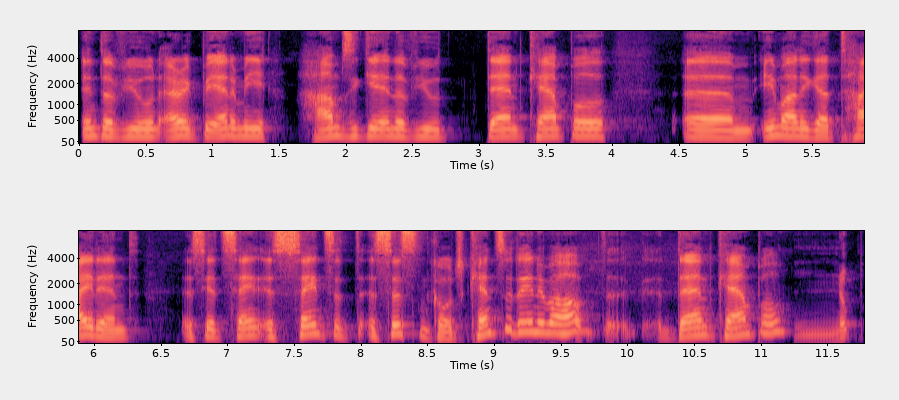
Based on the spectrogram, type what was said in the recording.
interviewen. Eric Bieniemy haben sie geinterviewt. Dan Campbell, ähm, ehemaliger Tight End, ist jetzt Saint, ist Saints Assistant Coach. Kennst du den überhaupt? Dan Campbell? Nope.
